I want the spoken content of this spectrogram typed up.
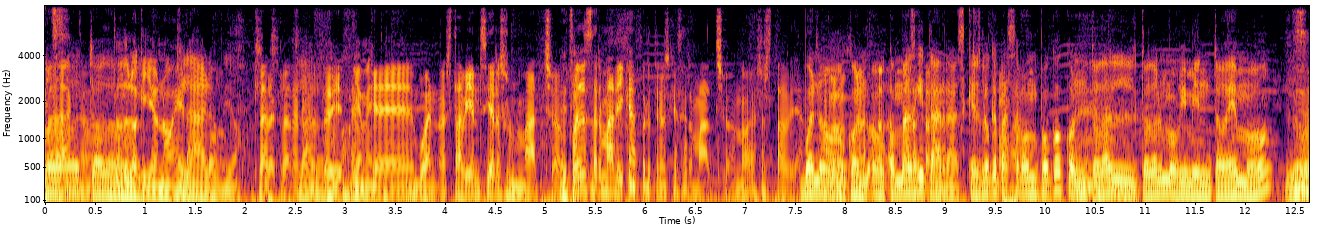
exacto. todo, Todo lo que yo no era, Claro. obvio. Claro, claro, claro. Te dicen obviamente. que, bueno, está bien si eres un macho. Exacto. Puedes ser marica, pero tienes que ser macho, ¿no? Eso está bien. Bueno, o con, o con más guitarras, que es lo que pasaba un poco con todo el, todo el movimiento emo, ¿no? Sí.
